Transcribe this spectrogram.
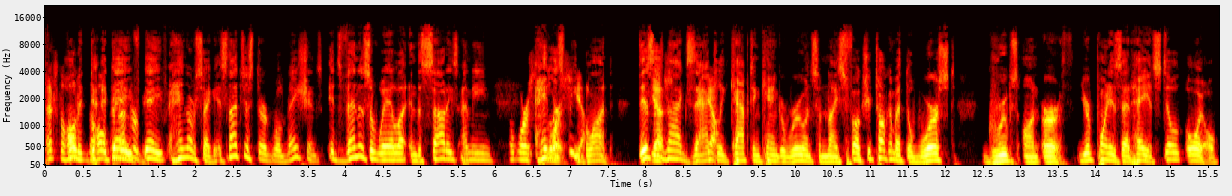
That's the whole, Hold it, the whole Dave. Dave, hang on a second. It's not just third world nations. It's Venezuela and the Saudis. I mean, worst, hey, let's be yeah. blunt. This Yes. is not exactly Captain Kangaroo and some nice folks. You're talking about the worst groups on earth. Your point is that hey, it's still oil.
